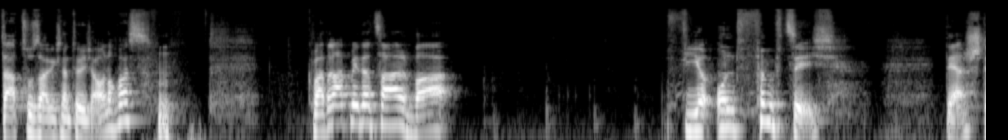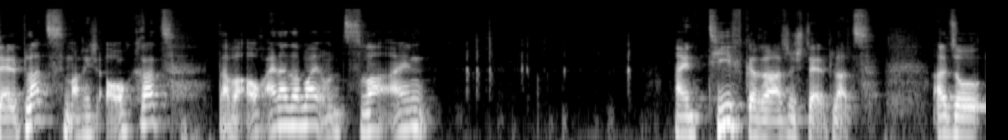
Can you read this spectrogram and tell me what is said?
Dazu sage ich natürlich auch noch was. Quadratmeterzahl war 54. Der Stellplatz mache ich auch gerade. Da war auch einer dabei und zwar ein, ein Tiefgaragenstellplatz. Also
